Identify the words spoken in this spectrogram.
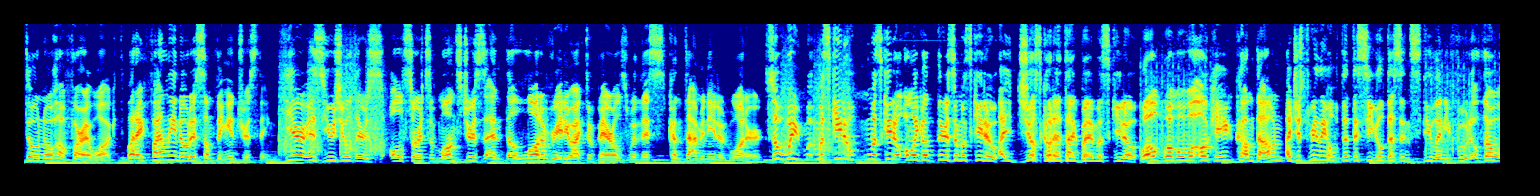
don't know how far I walked, but I finally noticed something interesting. Here, as usual, there's all sorts of monsters and a lot of radioactive barrels with this contaminated water. So wait, mosquito, mosquito, oh my god, there's a mosquito. I just got attacked by a mosquito. Well, whoa, whoa, whoa, okay, calm down. I just really hope that the seagull doesn't steal any food, although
